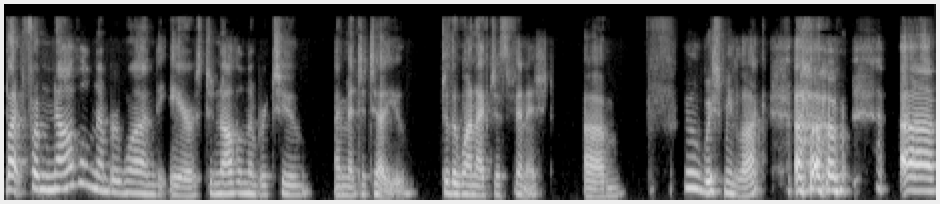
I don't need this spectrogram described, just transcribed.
but from novel number one, The Heirs, to novel number two, I meant to tell you, to the one I've just finished. Um, wish me luck. Um, uh,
